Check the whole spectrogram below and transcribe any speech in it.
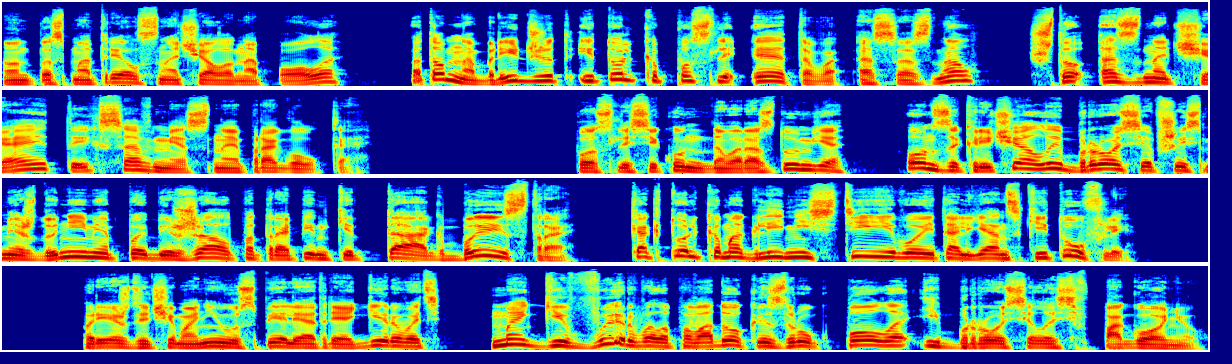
Он посмотрел сначала на Пола, потом на Бриджит и только после этого осознал, что означает их совместная прогулка. После секундного раздумья он закричал и, бросившись между ними, побежал по тропинке так быстро, как только могли нести его итальянские туфли. Прежде чем они успели отреагировать, Мэгги вырвала поводок из рук Пола и бросилась в погоню.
